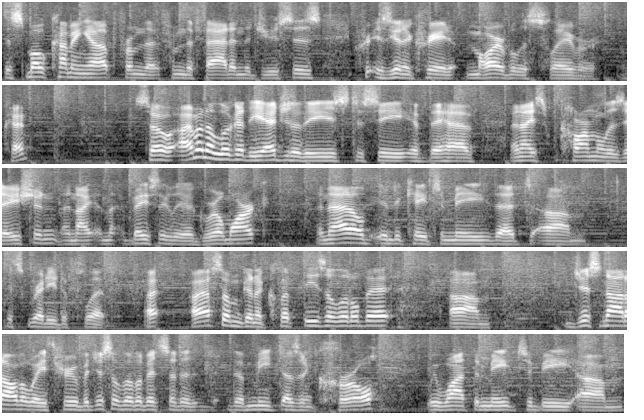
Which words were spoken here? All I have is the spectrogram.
the smoke coming up from the, from the fat and the juices is gonna create a marvelous flavor, okay? So I'm gonna look at the edges of these to see if they have a nice caramelization, a basically a grill mark, and that'll indicate to me that um, it's ready to flip. I, I, also am gonna clip these a little bit, um, just not all the way through, but just a little bit so that the meat doesn't curl. We want the meat to be um,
